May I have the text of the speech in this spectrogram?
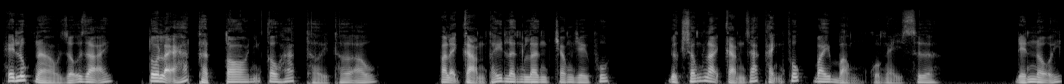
hay lúc nào dỗ dãi, tôi lại hát thật to những câu hát thời thơ ấu và lại cảm thấy lâng lâng trong giây phút, được sống lại cảm giác hạnh phúc bay bổng của ngày xưa. Đến nỗi,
